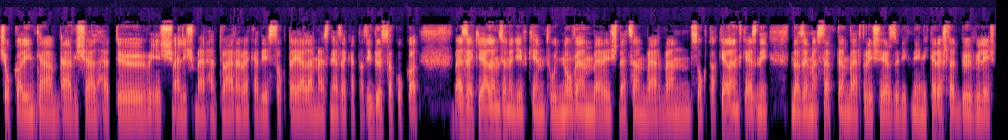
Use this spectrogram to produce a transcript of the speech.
sokkal inkább elviselhető és elismerhető árnövekedés szokta jellemezni ezeket az időszakokat. Ezek jellemzően egyébként úgy november és decemberben szoktak jelentkezni, de azért már szeptembertől is érződik némi keresletbővülés,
